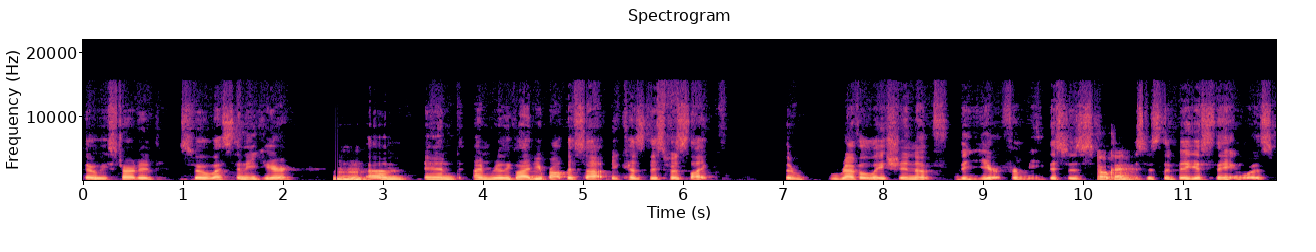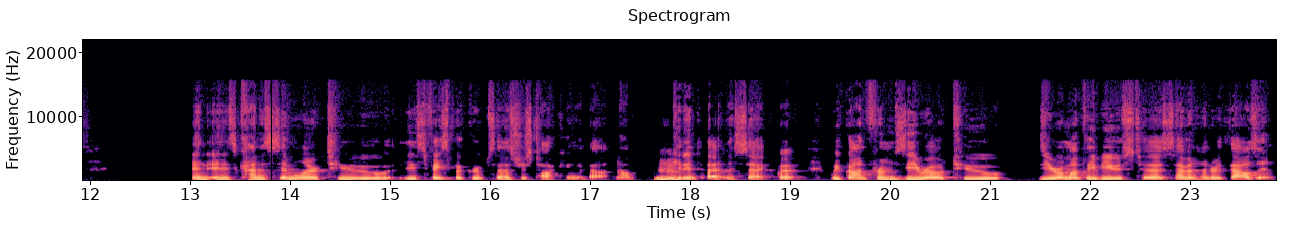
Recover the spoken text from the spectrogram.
that we started. So less than a year. Mm-hmm. Um, and I'm really glad you brought this up because this was like the revelation of the year for me. This is okay. This is the biggest thing was, and and it's kind of similar to these Facebook groups that I was just talking about. And I'll mm-hmm. get into that in a sec. But we've gone from zero to zero monthly views to seven hundred thousand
